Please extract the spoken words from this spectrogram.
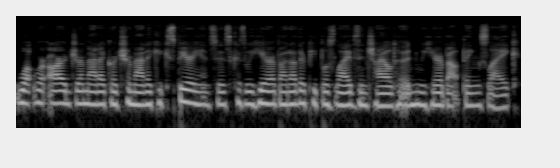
what were our dramatic or traumatic experiences because we hear about other people's lives in childhood and we hear about things like,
